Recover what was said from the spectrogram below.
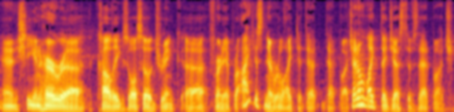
and she and her uh, colleagues also drink uh, Fernet. But I just never liked it that that much. I don't like digestives that much.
